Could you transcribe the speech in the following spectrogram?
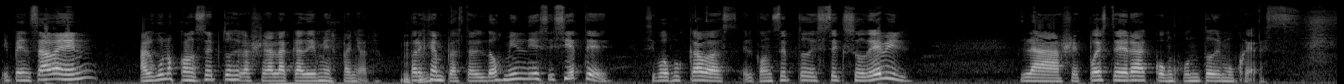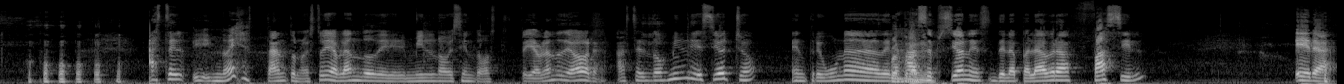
Y pensaba en algunos conceptos de la Real Academia Española. Por ejemplo, hasta el 2017, si vos buscabas el concepto de sexo débil, la respuesta era conjunto de mujeres. Hasta el, y no es tanto, no estoy hablando de 1900, estoy hablando de ahora. Hasta el 2018, entre una de las acepciones de la palabra fácil, era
